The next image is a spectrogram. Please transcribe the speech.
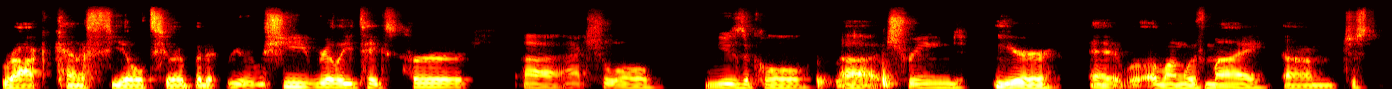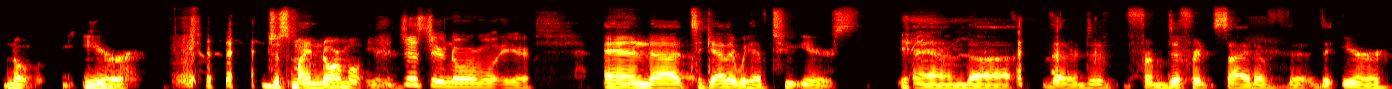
rock kind of feel to it. But it, she really takes her uh, actual musical uh, trained ear uh, along with my um, just no ear, just my normal ear, Just your normal ear. and uh, together we have two ears and uh, that are di- from different side of the the ear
